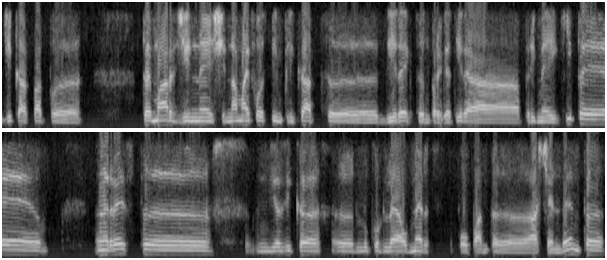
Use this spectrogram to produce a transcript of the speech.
Gica a stat pe, pe margine și n-a mai fost implicat uh, direct în pregătirea primei echipe, în rest... Uh, eu zic că uh, lucrurile au mers pe o pantă ascendentă.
